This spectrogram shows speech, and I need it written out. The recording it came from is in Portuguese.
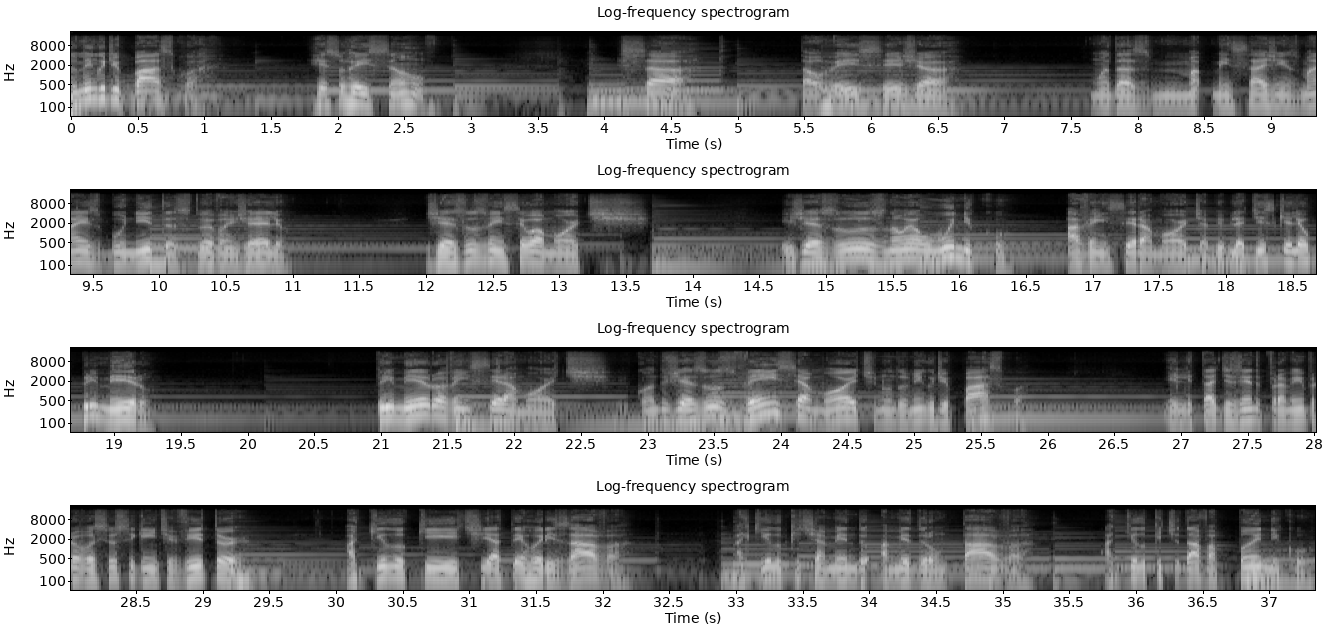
Domingo de Páscoa, ressurreição. Essa talvez seja uma das mensagens mais bonitas do Evangelho. Jesus venceu a morte. E Jesus não é o único a vencer a morte. A Bíblia diz que ele é o primeiro. Primeiro a vencer a morte. E quando Jesus vence a morte num domingo de Páscoa, ele está dizendo para mim e para você o seguinte: Vitor, aquilo que te aterrorizava, aquilo que te amedrontava, aquilo que te dava pânico,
